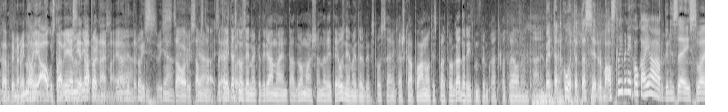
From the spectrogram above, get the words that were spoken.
kā, piemēram, Nu, Itālijā viņi augustā viņi visi iet atvaļinājumā. Jā, jā, jā, tad, tad viss, viss cauri, viss apstājas. Bet jā, arī tas bet- nozīmē, ka ir jāmaina tā domāšana arī tie uzņēmējdarbības pusē. Vienkārši kā plānot vispār to gada ritmu, pirmkārt, kaut vai elementāri. Bet tad, ko tad tas ir valsts līmenī kaut kā jāorganizējas, vai,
